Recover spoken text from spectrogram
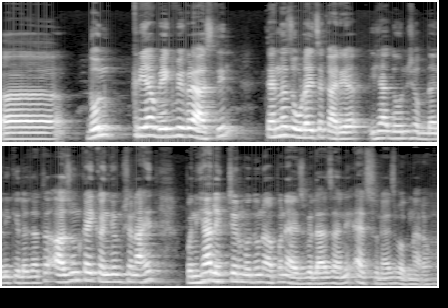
दोन क्रिया वेगवेगळ्या असतील त्यांना जोडायचं कार्य ह्या दोन शब्दांनी केलं जातं. अजून काही कंजंक्शन आहेत पण ह्या लेक्चरमधून आपण ॲज वेल ॲज आणि ॲज सुन ॲज बघणार आहोत.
